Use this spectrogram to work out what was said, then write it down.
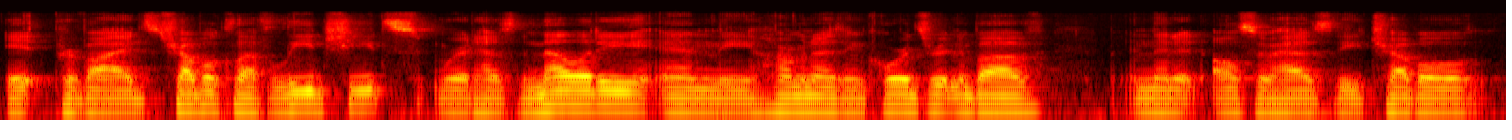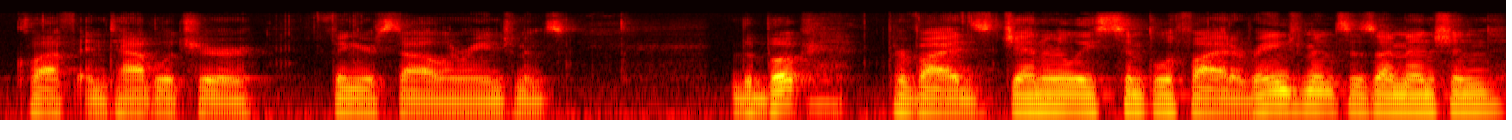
It provides treble clef lead sheets where it has the melody and the harmonizing chords written above, and then it also has the treble clef and tablature fingerstyle arrangements. The book provides generally simplified arrangements, as I mentioned,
